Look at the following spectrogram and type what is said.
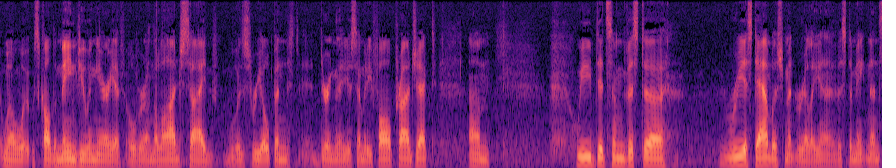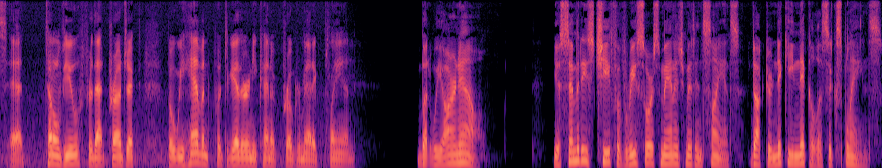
well, what was called the main viewing area over on the lodge side was reopened during the Yosemite Fall project. Um, we did some Vista reestablishment, really, uh, Vista maintenance at Tunnel View for that project, but we haven't put together any kind of programmatic plan. But we are now. Yosemite's Chief of Resource Management and Science, Dr. Nikki Nicholas, explains.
